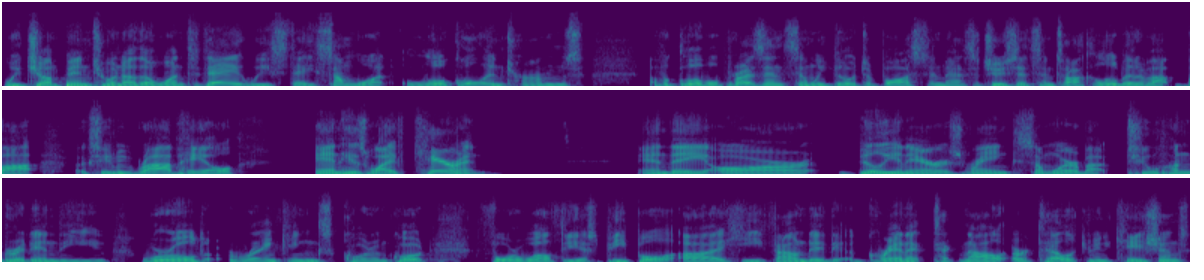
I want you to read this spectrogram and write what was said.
We jump into another one today. We stay somewhat local in terms of a global presence, and we go to Boston, Massachusetts, and talk a little bit about Bob, excuse me, Rob Hale and his wife Karen. And they are billionaires, ranked somewhere about 200 in the world rankings, quote unquote, for wealthiest people. Uh, he founded Granite Technology or Telecommunications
